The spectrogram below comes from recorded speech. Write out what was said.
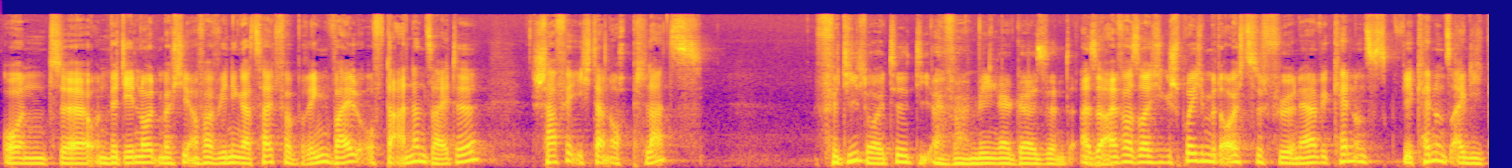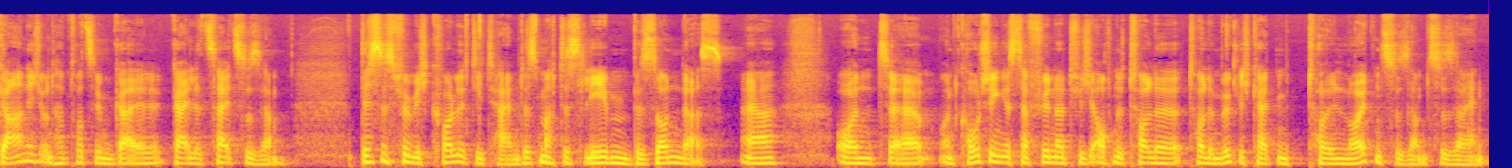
und, äh, und mit den Leuten möchte ich einfach weniger Zeit verbringen, weil auf der anderen Seite schaffe ich dann auch Platz für die Leute, die einfach mega geil sind. Also einfach solche Gespräche mit euch zu führen. Ja, wir kennen uns, wir kennen uns eigentlich gar nicht und haben trotzdem geil, geile Zeit zusammen. Das ist für mich Quality Time. Das macht das Leben besonders. Ja, und, äh, und Coaching ist dafür natürlich auch eine tolle, tolle Möglichkeit, mit tollen Leuten zusammen zu sein.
